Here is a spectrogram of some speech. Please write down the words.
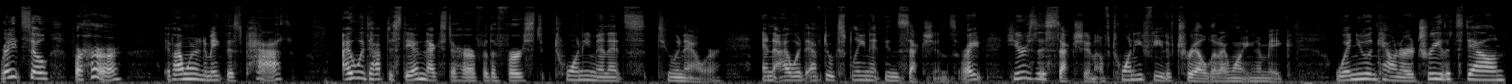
right? So for her, if I wanted to make this path, I would have to stand next to her for the first 20 minutes to an hour. And I would have to explain it in sections, right? Here's this section of 20 feet of trail that I want you to make. when you encounter a tree that's down,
